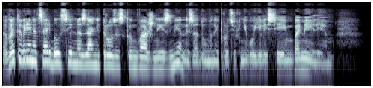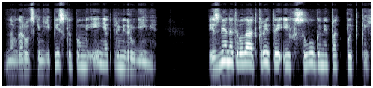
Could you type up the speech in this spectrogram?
В это время царь был сильно занят розыском важной измены, задуманной против него Елисеем Бамелием, новгородским епископом и некоторыми другими. Измена эта была открыта их слугами под пыткой.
